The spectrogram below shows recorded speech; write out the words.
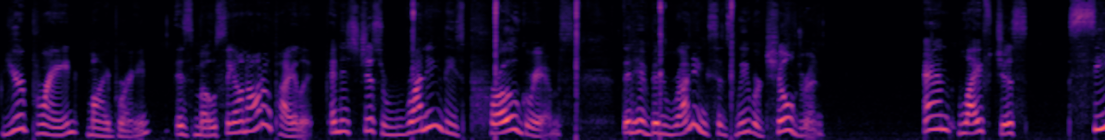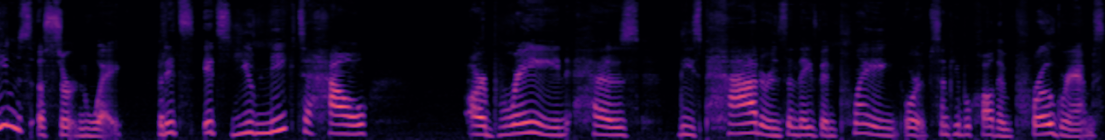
your brain, my brain, is mostly on autopilot and it's just running these programs that have been running since we were children. And life just seems a certain way, but it's it's unique to how our brain has these patterns and they've been playing or some people call them programs.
